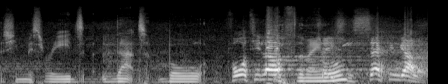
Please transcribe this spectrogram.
As she misreads that ball 40 love. Off the main wall. the second gallery.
